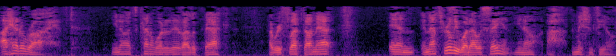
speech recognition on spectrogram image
I had arrived. You know, it's kind of what it is. I look back, I reflect on that, and and that's really what I was saying. You know, ah, the mission field.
